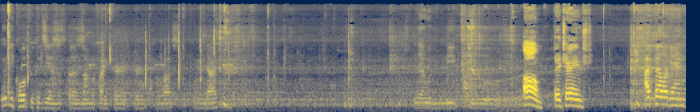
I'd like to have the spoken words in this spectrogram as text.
It would be cool if we could see a zombified character of us when we die. That would be cool. Um, they changed. I fell again.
